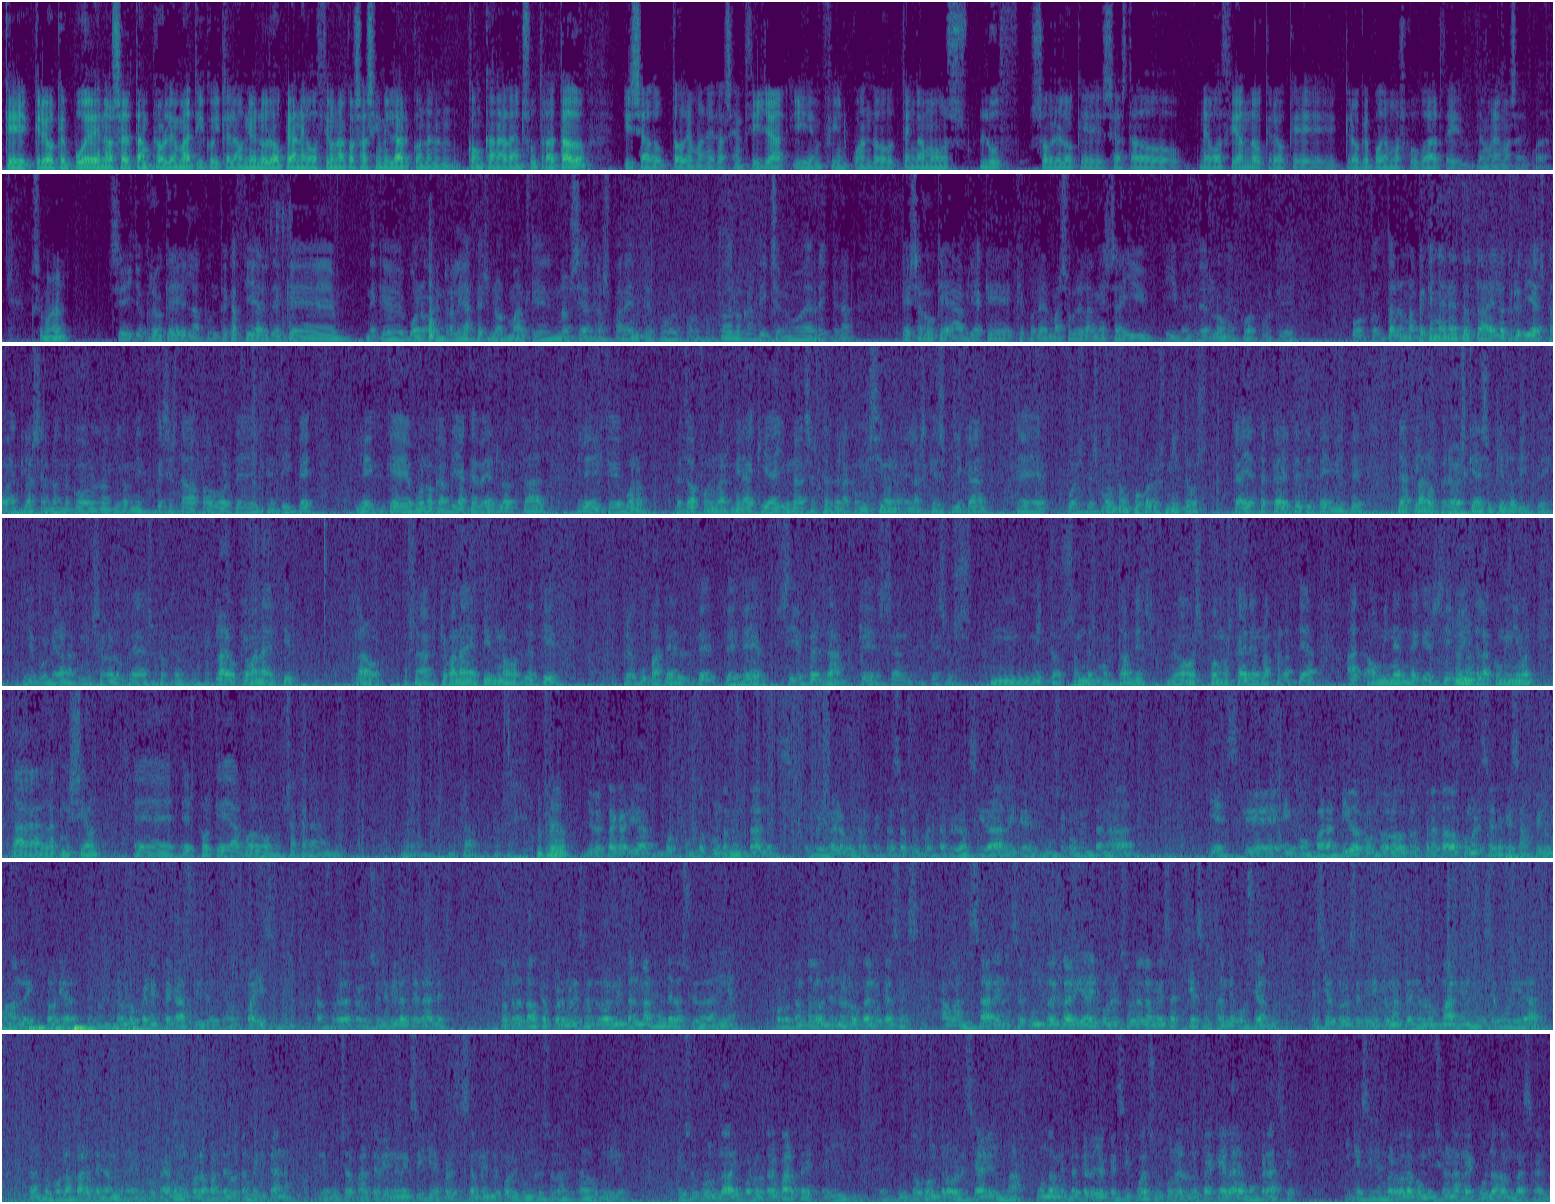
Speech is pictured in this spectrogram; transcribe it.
que creo que puede no ser tan problemático y que la Unión Europea negoció una cosa similar con, con Canadá en su tratado y se adoptó de manera sencilla y en fin cuando tengamos luz sobre lo que se ha estado negociando creo que creo que podemos jugar de, manera más adecuada. José Manuel. Sí, yo creo que el apunte que hacías de que, de que, bueno, en realidad es normal que no sea transparente por, por todo lo que has dicho, no me voy a reiterar, es algo que habría que, poner más sobre la mesa y, y venderlo mejor, porque por contar una pequeña anécdota, el otro día estaba en clase hablando con un amigo y me dijo que se estaba a favor del TTIP. le dije que bueno, que habría que verlo tal. Y le dije, bueno, de todas formas, mira, aquí hay unas estas de la comisión en las que explican, eh, pues desmonta un poco los mitos que hay acerca del TTIP. Y me dice, ya claro, pero es que eso quién lo dice. Y yo, pues mira, la Comisión Europea en su página me dice, claro, ¿qué van a decir? Claro, o sea, ¿qué van a decir? No, es decir, preocúpate de, ver si es verdad que, sean, que esos mitos son desmontables. No podemos caer en una falacia ad hominem de que si lo dice la, comisión, la, la comisión eh, es porque algo sacarán. Eh, Alfredo. Yo destacaría dos puntos fundamentales. El primero con respecto a esa supuesta privacidad y que no se comenta nada. Y es que en comparativa con todos los otros tratados comerciales que se han firmado en la historia de la Unión Europea en este caso y de otros países, en casos de relaciones bilaterales, son tratados que permanecen totalmente al margen de la ciudadanía. Por lo tanto, la Unión Europea lo que hace es avanzar en ese punto de claridad y poner sobre la mesa qué se está negociando. Es cierto que se tienen que mantener los márgenes de seguridad, tanto por la parte europea como por la parte norteamericana, y en muchas partes vienen exigidas precisamente por el Congreso de los Estados Unidos. Eso por un lado. Y por otra parte, el, punto controversial y el más fundamental creo yo que sí puede suponer un ataque a la democracia, y que sin embargo la Comisión ha reculado en base al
